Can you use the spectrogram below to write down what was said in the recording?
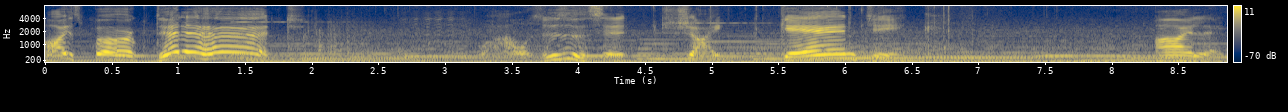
Iceberg, dead ahead! Wow, this is a gigantic island.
